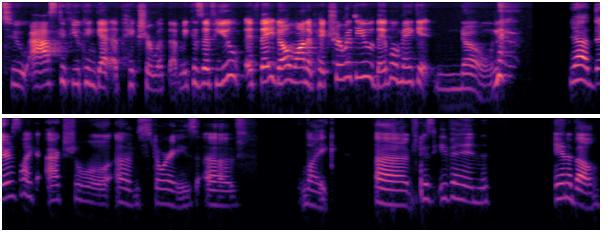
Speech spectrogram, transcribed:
to ask if you can get a picture with them because if you if they don't want a picture with you they will make it known yeah there's like actual um stories of like uh because even annabelle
